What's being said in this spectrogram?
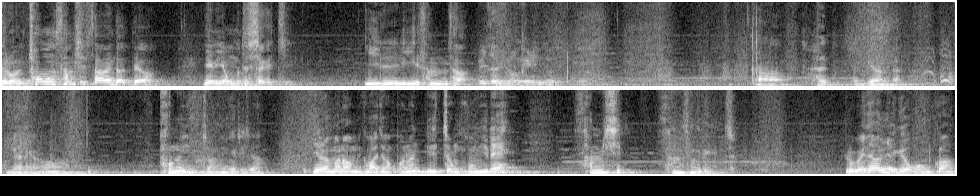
여러분 총 34회인데 어때요? 얘는 0부터 시작했지. 1, 2, 3, 4. 1.01인데요. 아, 할, 미안합니다. 미안해요. 푼은 1.01이죠. 얘는 얼마 나옵니까? 마지막 번은 1.01에 33승이 되겠죠. 그리고 왜냐하면 여기가 뭡니까?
